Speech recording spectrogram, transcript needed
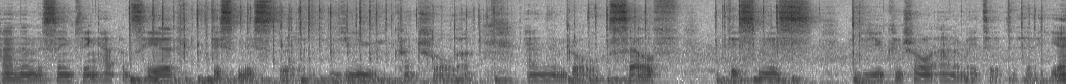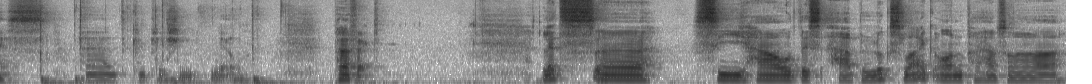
And then the same thing happens here. Dismiss the view controller. And then go self dismiss view controller animated uh, yes and completion nil. Perfect. Let's uh, see how this app looks like on perhaps on our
